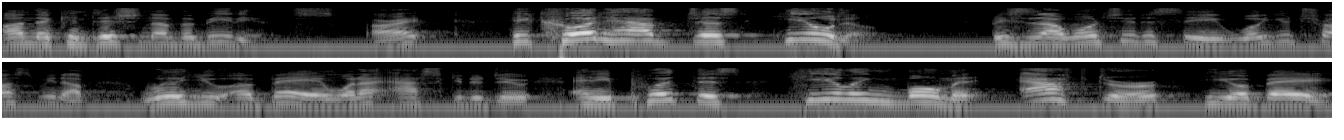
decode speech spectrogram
on the condition of obedience. All right? He could have just healed him. But he says, I want you to see, will you trust me enough? Will you obey in what I ask you to do? And he put this healing moment after he obeyed.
